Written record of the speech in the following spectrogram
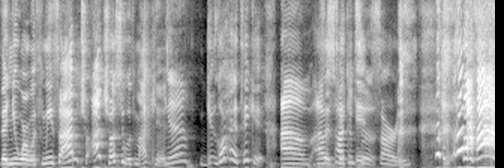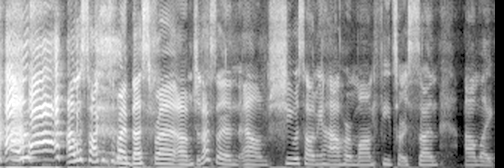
than you were with me. So I'm tr- I trust you with my kid. Yeah. G- go ahead, take it. Um, I, was talking to it. Sorry. I was talking to my best friend, um, Janessa, and um, she was telling me how her mom feeds her son. Um, like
